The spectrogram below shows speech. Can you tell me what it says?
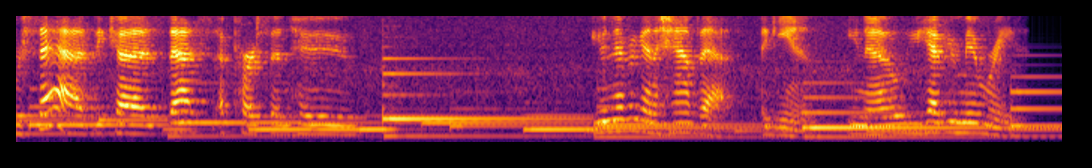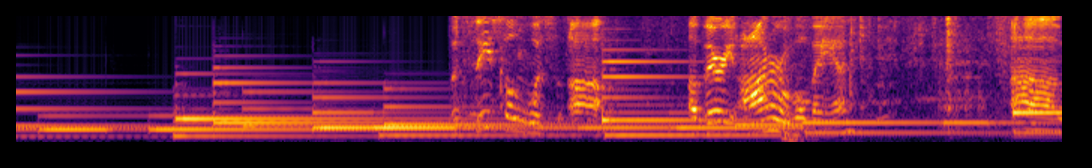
were sad because that's a person who you're never going to have that again. You know, you have your memories. But Cecil was uh, a very honorable man. Um,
